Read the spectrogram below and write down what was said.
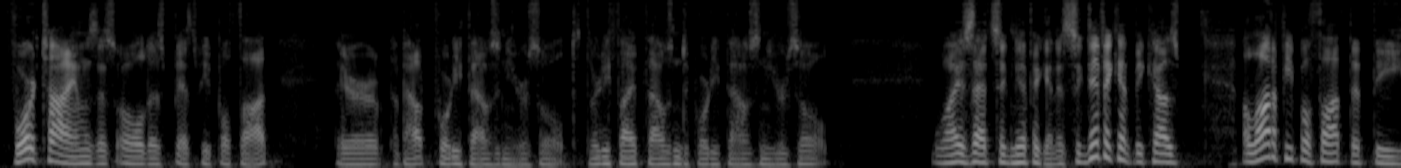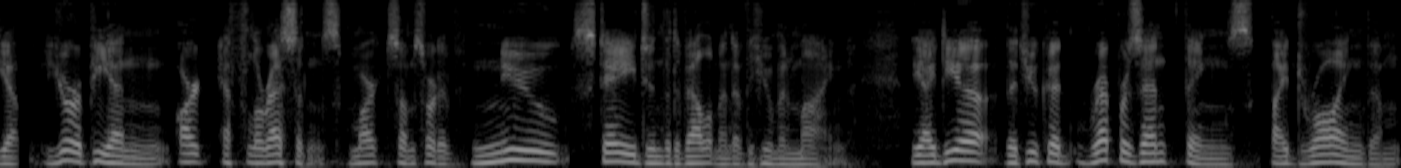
four times as old as, as people thought. They're about 40,000 years old, 35,000 to 40,000 years old. Why is that significant? It's significant because a lot of people thought that the uh, European art efflorescence marked some sort of new stage in the development of the human mind. The idea that you could represent things by drawing them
